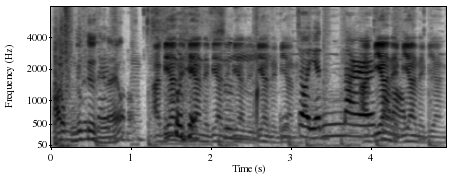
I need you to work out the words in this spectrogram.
바로 공격해도 되나요? 아 미안해 미안해 미안해 미안해 미안해 미안해 진짜 옛날 아 미안해. 미안해 미안해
